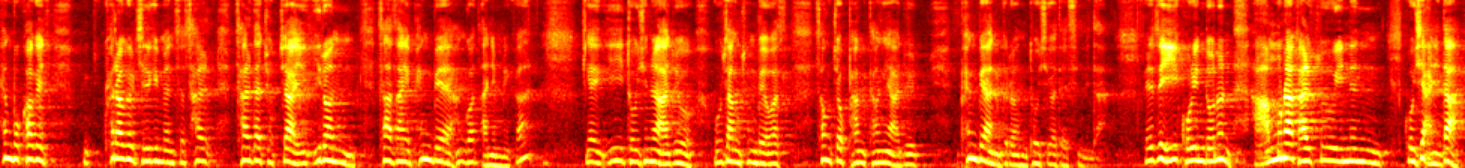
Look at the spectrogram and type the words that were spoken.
행복하게 쾌락을 즐기면서 살, 살다 죽자 이런 사상이 팽배한 것 아닙니까? 예, 이 도시는 아주 우상 숭배와 성적 방탕이 아주 팽배한 그런 도시가 됐습니다. 그래서 이 고린도는 아무나 갈 수 있는 곳이 아니다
